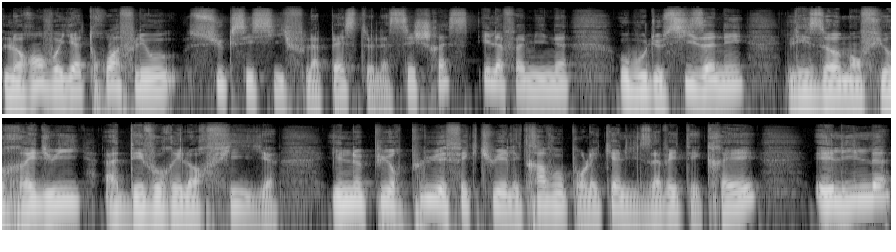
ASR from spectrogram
leur envoya trois fléaux successifs, la peste, la sécheresse et la famine. Au bout de six années, les hommes en furent réduits à dévorer leurs filles. Ils ne purent plus effectuer les travaux pour lesquels ils avaient été créés, et l'île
